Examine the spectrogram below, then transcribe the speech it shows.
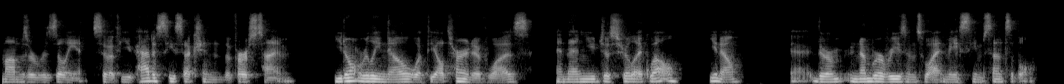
moms are resilient. So if you've had a C section the first time, you don't really know what the alternative was. And then you just feel like, well, you know, uh, there are a number of reasons why it may seem sensible.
